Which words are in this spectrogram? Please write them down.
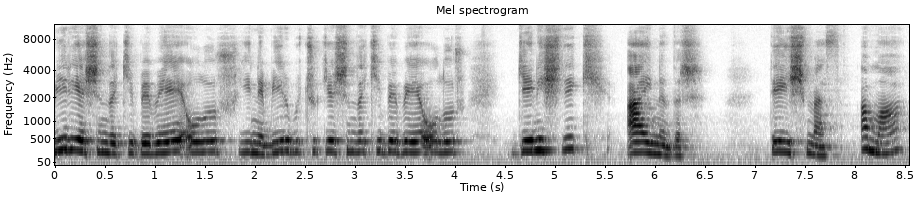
1 yaşındaki bebeğe olur, yine 1,5 yaşındaki bebeğe olur. Genişlik aynıdır. Değişmez. Ama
